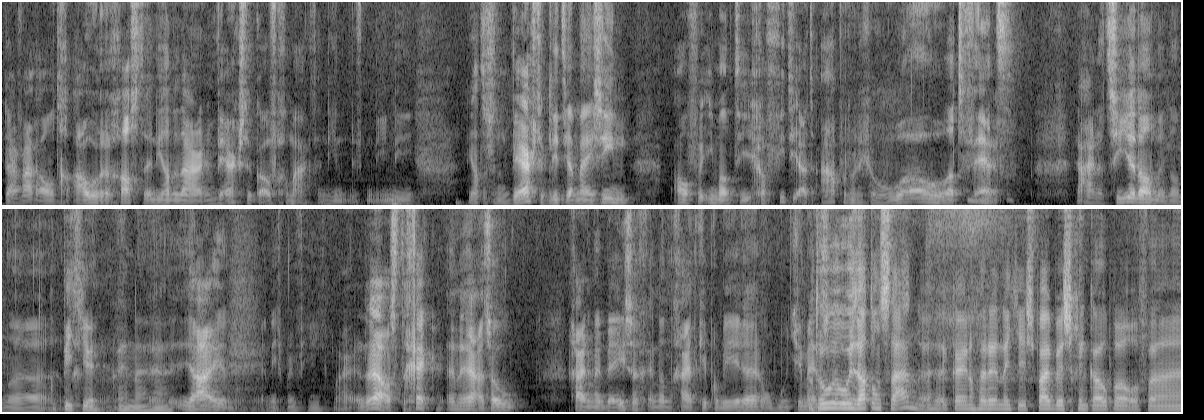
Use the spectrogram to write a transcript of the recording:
daar waren al wat oudere gasten en die hadden daar een werkstuk over gemaakt. En die, die, die, die had dus een werkstuk, liet hij aan mij zien, over iemand die graffiti uit Apeldoorn. Ik dacht, wow, wat vet. Ja, en dat zie je dan. En dan kopietje. En, ja, weet niet meer wie. Maar eh, ja, dat was te gek. En eh, ja, zo ga je ermee bezig en dan ga je het een keer proberen. Ontmoet je mensen. hoe, hoe is dat ontstaan? Eh, kan je nog herinneren dat je spuitbus ging kopen? Of eh,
